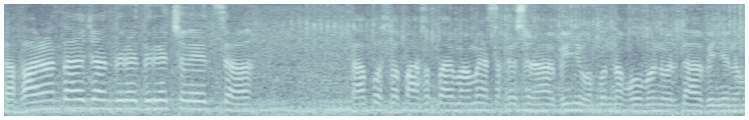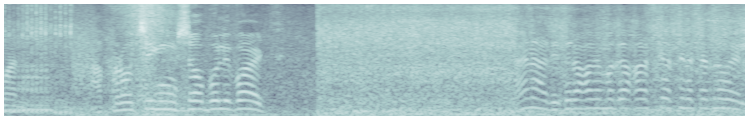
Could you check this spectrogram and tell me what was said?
Kakanan tayo dyan, dire-diretso EDSA. Tapos papasok tayo mamaya sa Quezon Avenue, papuntang Commonwealth Avenue naman. Approaching Shaw Boulevard. Ayan na, dito na kami magkakalaskas sila Sir Noel.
